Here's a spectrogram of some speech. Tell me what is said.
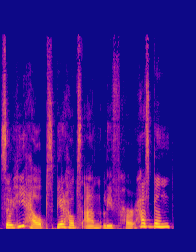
So he helps, Pierre helps Anne leave her husband,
